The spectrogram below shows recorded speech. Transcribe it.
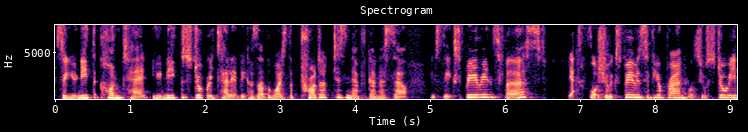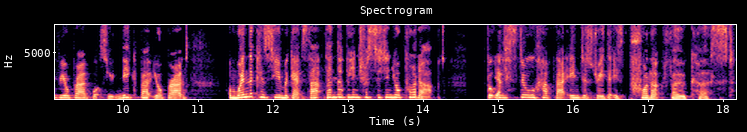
So you need the content, you need the storytelling because otherwise the product is never going to sell. It's the experience first. Yes. What's your experience of your brand? What's your story of your brand? What's unique about your brand? And when the consumer gets that, then they'll be interested in your product. But yes. we still have that industry that is product focused.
